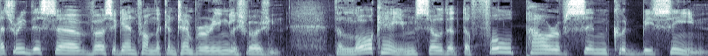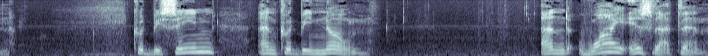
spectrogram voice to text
Let's read this uh, verse again from the contemporary English version. The law came so that the full power of sin could be seen, could be seen and could be known. And why is that then?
